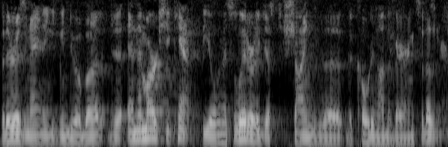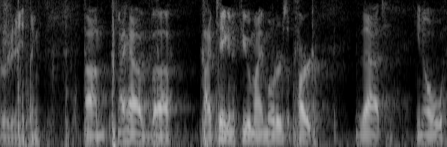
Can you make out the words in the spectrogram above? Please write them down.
but there isn't anything you can do about it. And the marks, you can't feel them. It's literally just shines the, the coating on the bearing, so it doesn't hurt anything. Um, I have uh, I've taken a few of my motors apart that, you know,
